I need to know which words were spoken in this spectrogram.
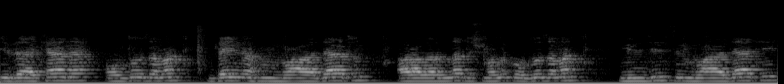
اِذَا كَانَ olduğu zaman بَيْنَهُمْ مُعَادَاتٌ aralarında düşmanlık olduğu zaman min cinsin muadati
